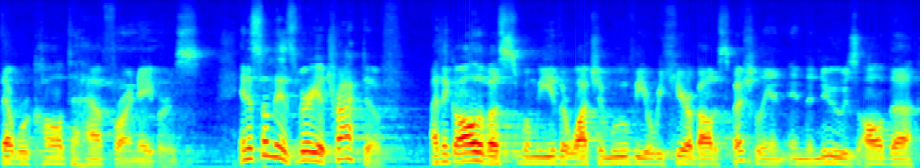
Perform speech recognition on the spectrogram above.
that we're called to have for our neighbors. And it's something that's very attractive. I think all of us, when we either watch a movie or we hear about, especially in, in the news, all the,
